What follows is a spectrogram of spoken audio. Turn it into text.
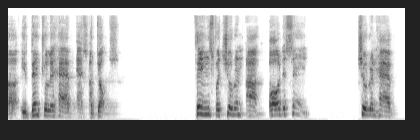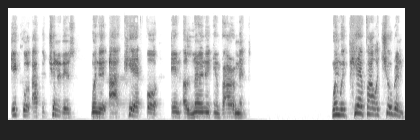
uh, eventually have as adults. Things for children are all the same. Children have equal opportunities when they are cared for in a learning environment. When we care for our children,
